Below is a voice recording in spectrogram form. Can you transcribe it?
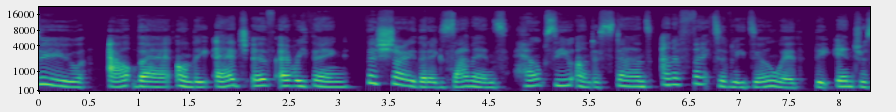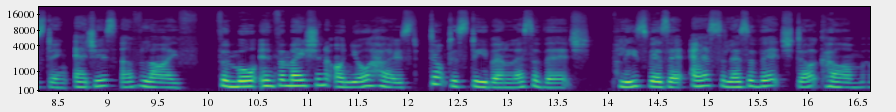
to Out There on the Edge of Everything, the show that examines, helps you understand, and effectively deal with the interesting edges of life. For more information on your host, Dr. Stephen Lesovich, please visit slesovich.com.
